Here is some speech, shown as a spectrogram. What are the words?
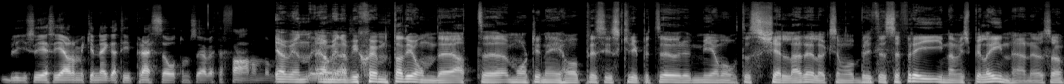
bli så, så jävla mycket negativ press åt dem så jag vet inte fan om de Jag, skulle jag menar, vi skämtade ju om det att uh, Martin A har precis krypit ur Miyamotos källare liksom och brutit sig fri innan vi spelade in här nu, så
